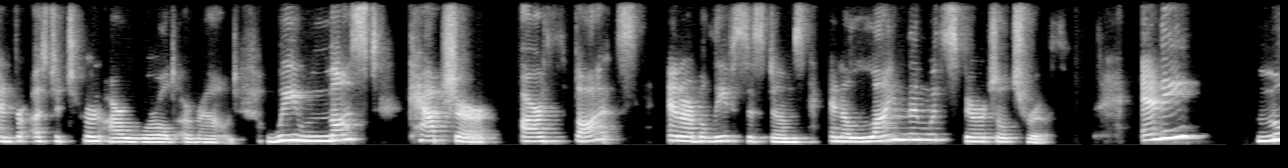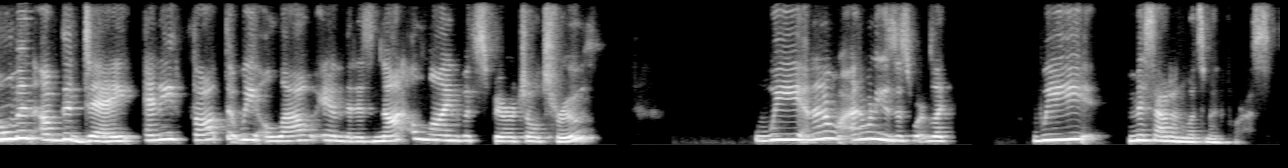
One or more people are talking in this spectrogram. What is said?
and for us to turn our world around, we must capture our thoughts and our belief systems and align them with spiritual truth. Any moment of the day, any thought that we allow in that is not aligned with spiritual truth, we, and I don't, I don't want to use this word, like we miss out on what's meant for us.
